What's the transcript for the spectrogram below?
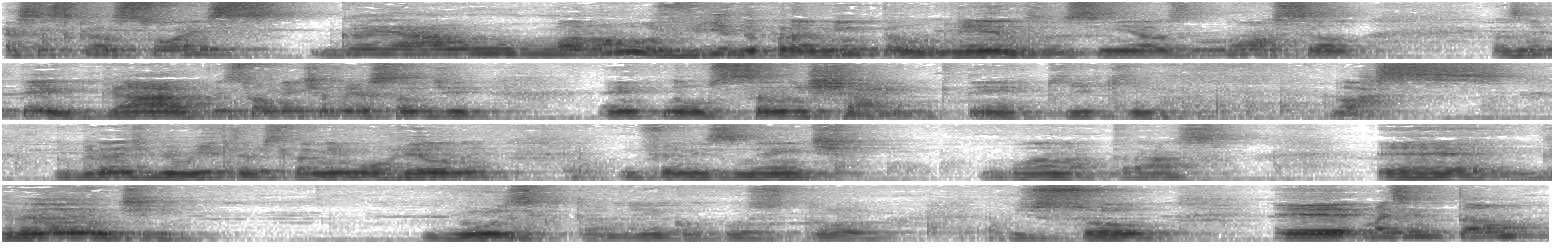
essas canções ganharam uma nova vida para mim, pelo menos, assim, elas, nossa, elas me pegaram, principalmente a versão de Ain't No Sunshine, que tem aqui que, nossa, do grande Bill Withers, também morreu, né? Infelizmente, um ano atrás. É, grande músico também, compositor de soul. É, mas então,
